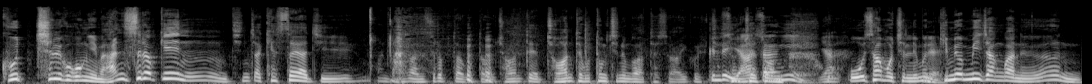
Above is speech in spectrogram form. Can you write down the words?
9790님 안쓰럽긴 진짜 캤어야지. 안쓰럽다고 또 저한테 저한테 호통치는 것 같아서 아이고. 근데 야당이 야. 5357님은 네. 김현미 장관은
